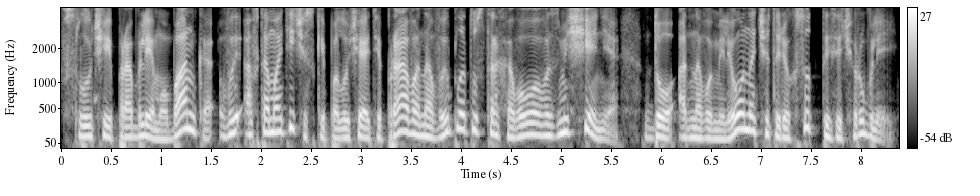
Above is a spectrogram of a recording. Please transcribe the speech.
В случае проблем у банка вы автоматически получаете право на выплату страхового возмещения до 1 миллиона 400 тысяч рублей.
